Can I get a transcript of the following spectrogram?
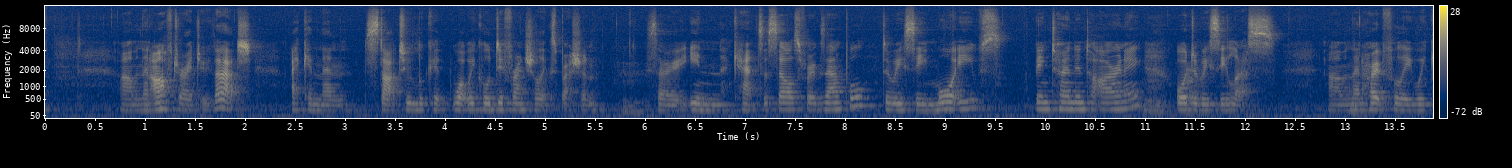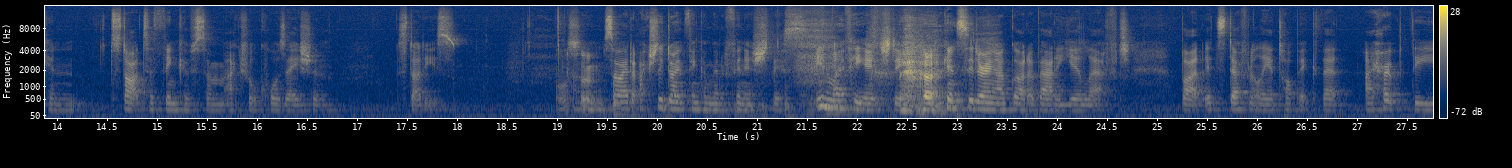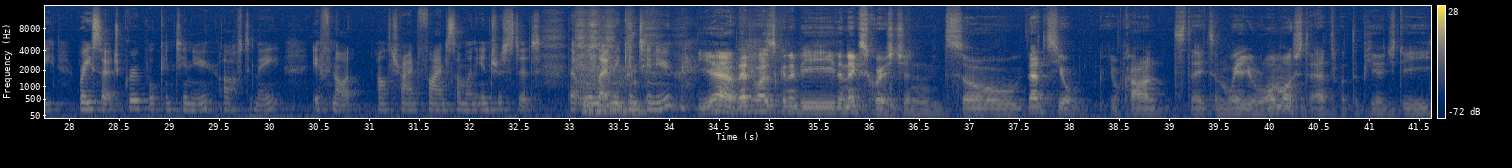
Um, and then after I do that, I can then start to look at what we call differential expression. So in cancer cells, for example, do we see more EVEs being turned into RNA or do we see less? Um, and then hopefully we can start to think of some actual causation studies. Awesome. Um, so I d- actually don't think I'm going to finish this in my PhD, considering I've got about a year left. but it's definitely a topic that I hope the research group will continue after me. If not, I'll try and find someone interested that will let me continue. Yeah, that was going to be the next question. So that's your your current state and where you're almost at with the PhD.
